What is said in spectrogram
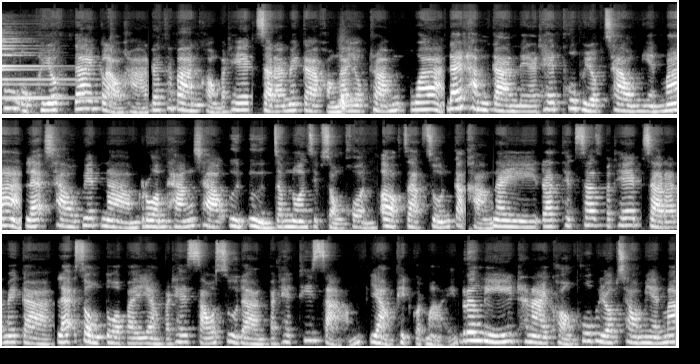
ผู้อพยพได้กล่าวหารัฐบาลของประเทศสหรัฐอเมริกาของนายกทรัมป์ว่าได้ทำการในประเทศผู้อพยพชาวเมียนมาและชาวเวียดนาม รวมทั้งชาวอื่น ๆจำนวน 12 คน ออกจากศูนย์กักขังในรัฐเท็กซัสประเทศสหรัฐอเมริกา และส่งตัวไปยังประเทศเซาท์ซูดานประเทศที่ 3 อย่างผิดกฎหมาย เรื่องนี้ทนายของผู้อพยพชาวเมียนมา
